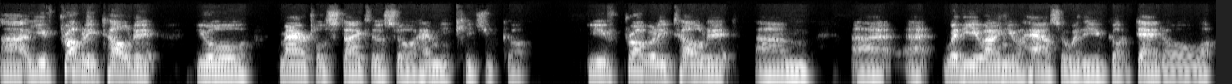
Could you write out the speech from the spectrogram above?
Uh, you've probably told it your marital status or how many kids you've got. You've probably told it um, uh, uh, whether you own your house or whether you've got debt or what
